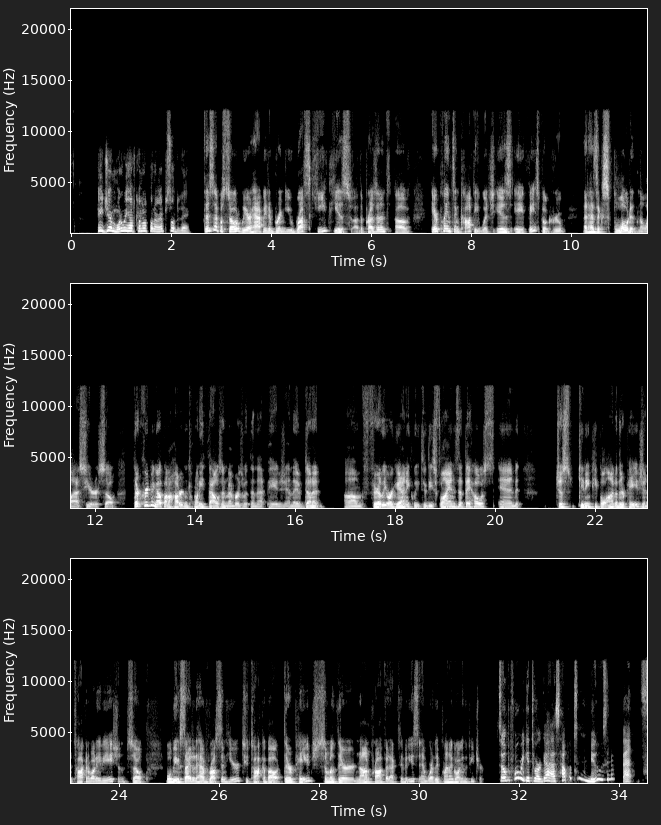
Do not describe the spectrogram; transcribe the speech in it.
Hey, Jim, what do we have coming up on our episode today? This episode, we are happy to bring you Russ Keith. He is uh, the president of Airplanes and Coffee, which is a Facebook group that has exploded in the last year or so. They're creeping up on 120,000 members within that page, and they've done it um, fairly organically through these fly-ins that they host and just getting people onto their page and talking about aviation. So we'll be excited to have Russ in here to talk about their page, some of their nonprofit activities, and where they plan on going in the future. So, before we get to our guests, how about some news and events?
